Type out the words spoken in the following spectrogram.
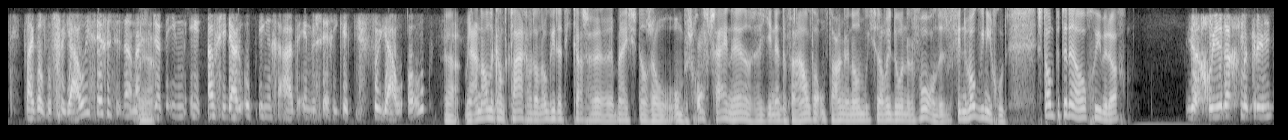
Het lijkt wel dat het voor jou is, zeggen ze dan. Als, Ja. je, dat in, in- als je daarop ingaat en dan zeg ik, het is voor jou ook. Ja. Maar ja, aan de andere kant klagen we dan ook weer dat die kassenmeisjes dan zo onbeschoft zijn. Hè? Dan zit je net een verhaal te- op te hangen en dan moet je alweer door naar de volgende. Dus dat vinden we ook weer niet goed. Stand.nl, goedemiddag. Ja, goeiedag, Mekriem.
